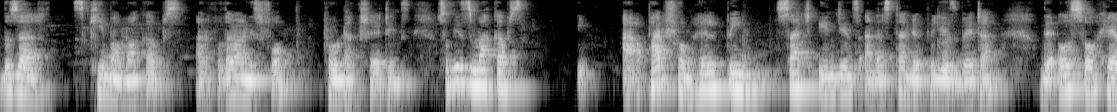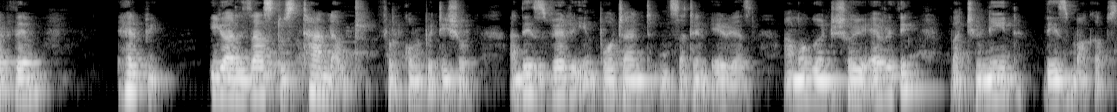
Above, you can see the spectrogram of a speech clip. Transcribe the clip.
Those are schema markups, and for that one is for product ratings. So these markups apart from helping search engines understand your pages better, they also help them help your results to stand out from competition. And this is very important in certain areas. I'm not going to show you everything, but you need these markups.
